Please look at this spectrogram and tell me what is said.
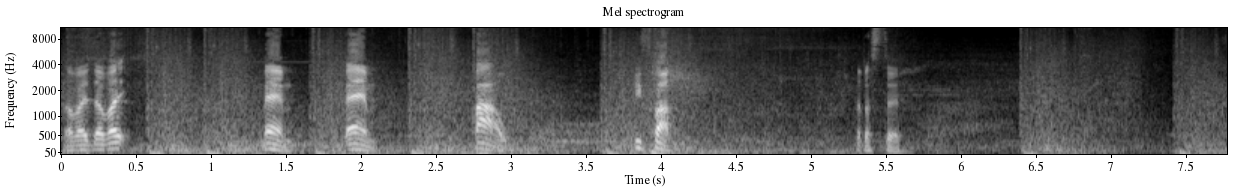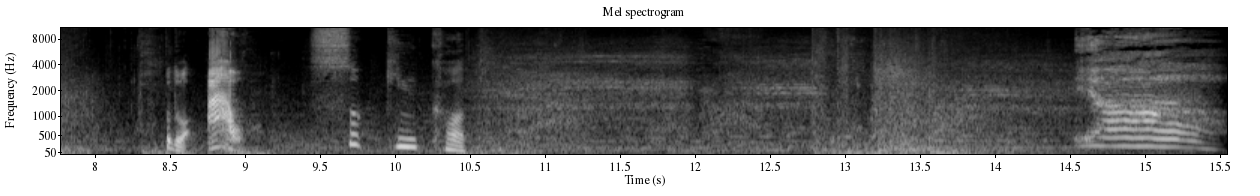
Dawaj, dawaj. Bam, bam. Pał. Pif, paf. Teraz ty. Pudło. Au! Sukin kot. Ja!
